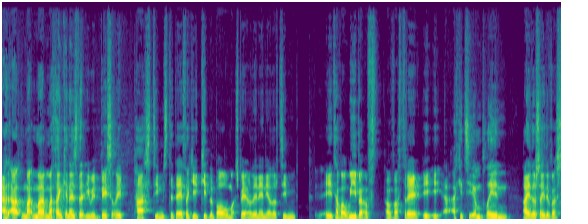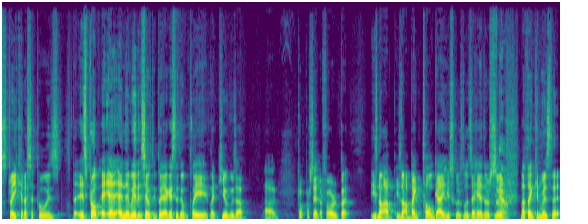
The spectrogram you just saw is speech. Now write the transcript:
I, I, my, my, my thinking is that he would basically pass teams to death. Like he'd keep the ball much better than any other team. He'd have a wee bit of, of a threat. He, he, I could see him playing either side of a striker, I suppose. It's probably in, the way that Celtic play. I guess they don't play like Kyogo's a, a proper centre forward, but he's not a he's not a big tall guy who scores loads of headers. So no. my thinking was that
